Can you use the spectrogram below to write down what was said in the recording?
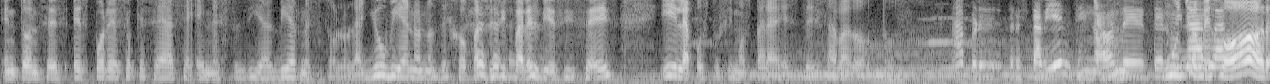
Entonces, es por eso que se hace en estos días viernes. Solo la lluvia no nos dejó participar el 16 y la pospusimos para este sábado 2. Ah, pero, pero está bien, No, acaban de terminar. Mucho las- mejor.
